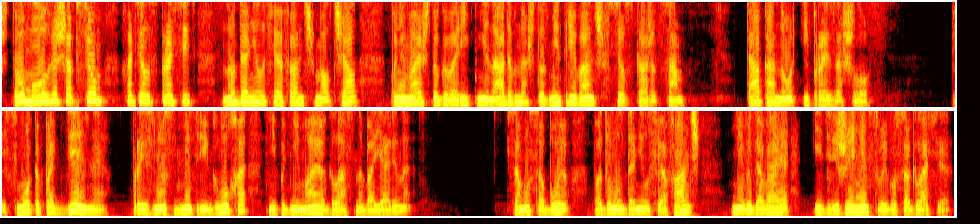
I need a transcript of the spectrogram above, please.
«Что молвишь об всем?» — хотел спросить, но Данила Феофанович молчал, понимая, что говорить не надобно, что Дмитрий Иванович все скажет сам. Так оно и произошло. Письмо-то поддельное, — произнес Дмитрий глухо, не поднимая глаз на боярина. «Само собою», — подумал Данил Феофанович, не выдавая и движением своего согласия.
